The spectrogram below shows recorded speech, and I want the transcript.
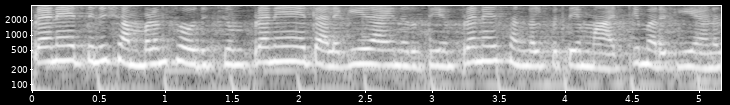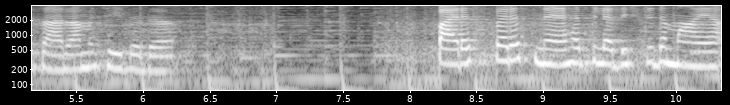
പ്രണയത്തിന് ശമ്പളം ചോദിച്ചും പ്രണയെ തലകീഴായി നിർത്തിയും പ്രണയസങ്കല്പത്തെ മാറ്റിമറിക്കുകയാണ് സാറാമ്മ ചെയ്തത്. പരസ്പര സ്നേഹത്തിലധിഷ്ഠിതമായ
